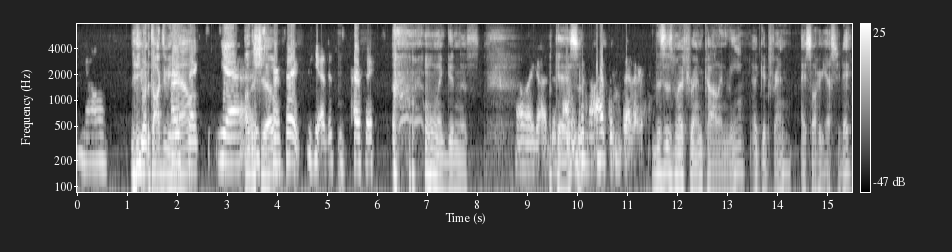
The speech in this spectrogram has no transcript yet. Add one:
No. you want to talk to me Perfect. Yeah. On the show? Perfect. Yeah, this is perfect. oh my goodness. Oh my god. This Okay, so- could not have been better. This is my friend calling me, a good friend. I saw her yesterday.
